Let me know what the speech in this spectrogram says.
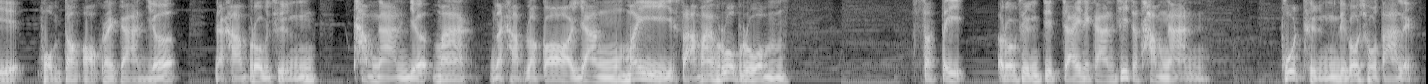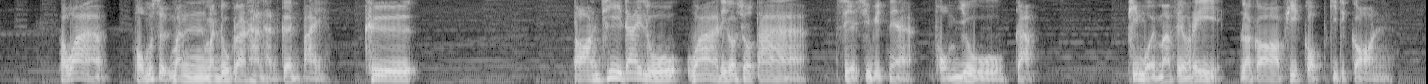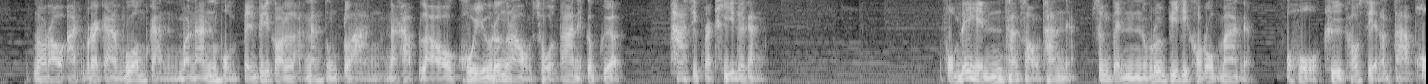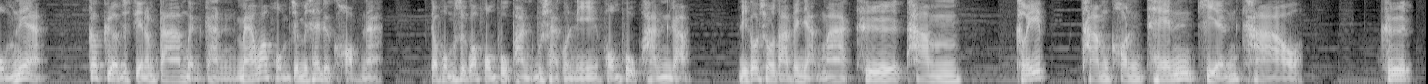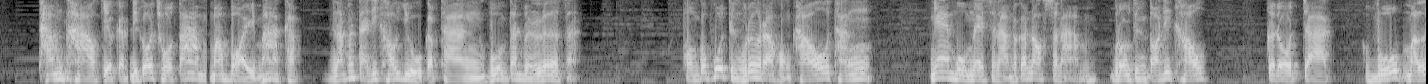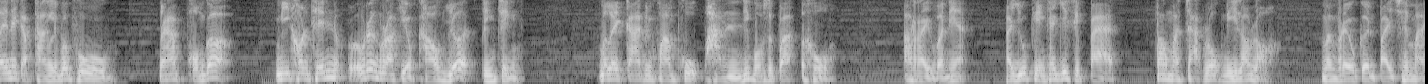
ผมต้องออกรายการเยอะนะครับรวมไปถึงทำงานเยอะมากนะครับ แล้วก็ยังไม่สามารถรวบรวมสติรวมถึงจิตใจในการที่จะทำงานพูดถึงดิโก้โชต้าเลย เพราะว่า ผมรู้สึกมันมันดูกระทันหันเกินไป คือ ตอนที่ได้รู้ว่าดิโกโชต้าเสียชีวิตเนี่ย ผมอยู่กับพี่หมวยมาเฟลรี่ แล้วก็พี่กบกิติกรเราเราอัดรายการร่วมกัน วันนั้นผมเป็นพิธีกรหลักนั่งตรงกลางนะครับ แล้วคุยเรื่องราวของโชต้าเนี่ยเกือบห้าสิบนาทีด้วยกัน ผมได้เห็นทั้งสองท่านเนี่ย ซึ่งเป็นรุ่นพี่ที่เคารพมากเนี่ย โอ้โห คือเขาเสียน้ำตาผมเนี่ย ก็เกือบจะเสียน้ำตาเหมือนกัน แม้ว่าผมจะไม่ใช่เดอะคอปนะ แต่ผมรู้สึกว่าผมผูกพันกับผู้ชายคนนี้ ผมผูกพันกับดิโก้โชต้าเป็นอย่างมาก คือทำคลิปทำคอนเทนต์เขียนข่าว คือทำข่าวเกี่ยวกับดิโก้โชต้ามาบ่อยมากครับ นับตั้งแต่ที่เขาอยู่กับทางวูมตันเวลเลอร์สอะผมก็พูดถึงเรื่องราวของเขาทั้งแง่มุมในสนามแล้วก็นอกสนาม รวมถึงตอนที่เขากระโดดจากวูฟมาเล่นให้กับทางลิเวอร์พูล นะครับผมก็มีคอนเทนต์เรื่องราวเกี่ยวกับเขาเยอะจริง ๆ มันเลยกลายเป็นความผูกพันที่ผมรู้สึกว่าโอ้โหอะไรวะเนี่ย อายุเพียงแค่ 28 ต้องมาจากโลกนี้แล้วหรอ มันเร็วเกินไปใช่ไหม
